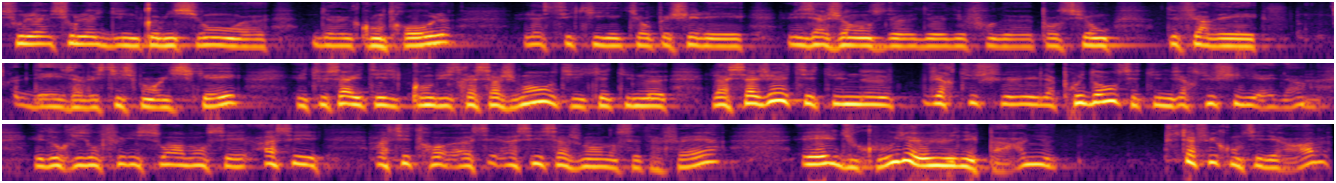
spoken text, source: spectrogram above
sous l'œil d'une commission euh, de contrôle, là, qui, qui empêchait les, les agences de, de, de, fonds de pension de faire des, des investissements risqués. Et tout ça a été conduit très sagement qui est une la sagesse c'est une vertu la prudence c'est une vertu chilienne hein. et donc ils ont fait ils sont avancés assez assez, sagement dans cette affaire. Et du coup, il y a eu une épargne tout à fait considérable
